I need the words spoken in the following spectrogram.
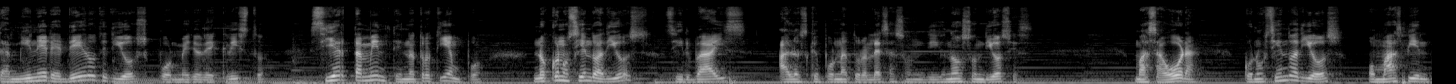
también heredero de Dios por medio de Cristo. Ciertamente en otro tiempo, no conociendo a Dios, sirváis a los que por naturaleza son, no son dioses. Mas ahora, conociendo a Dios, o más bien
